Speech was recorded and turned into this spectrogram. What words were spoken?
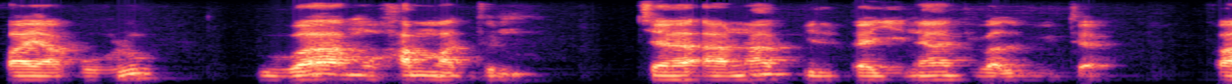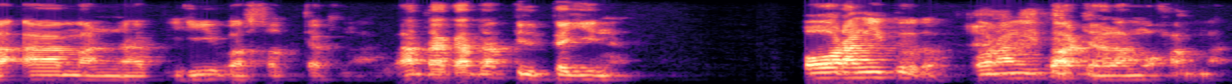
Fayaqulu dua Muhammadun ja'ana bil bayina wal huda fa'aman nabihi wa Kata-kata bil bayina. Orang itu tuh, orang itu adalah Muhammad.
